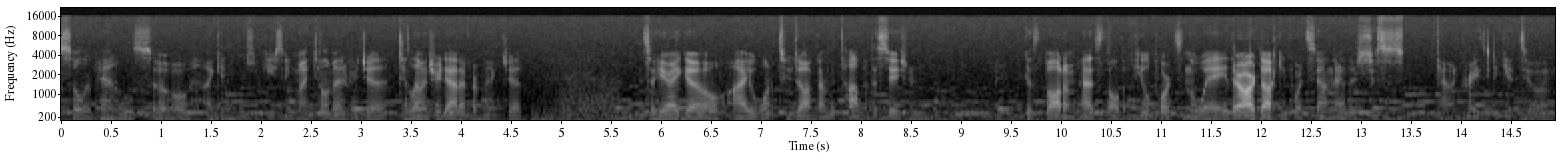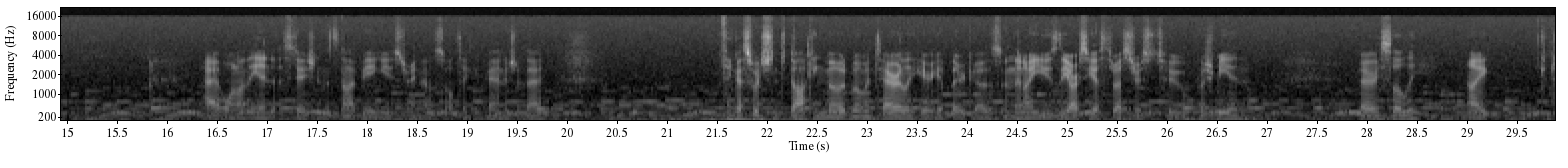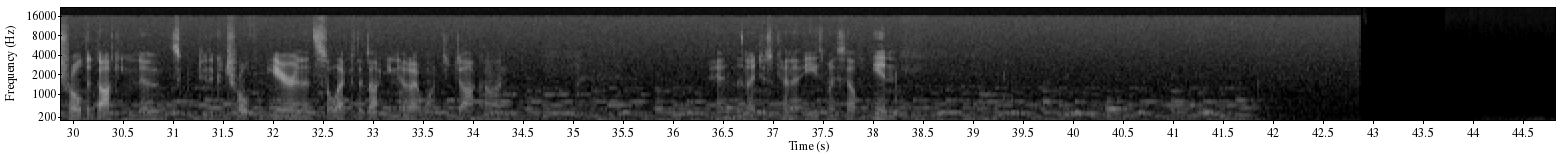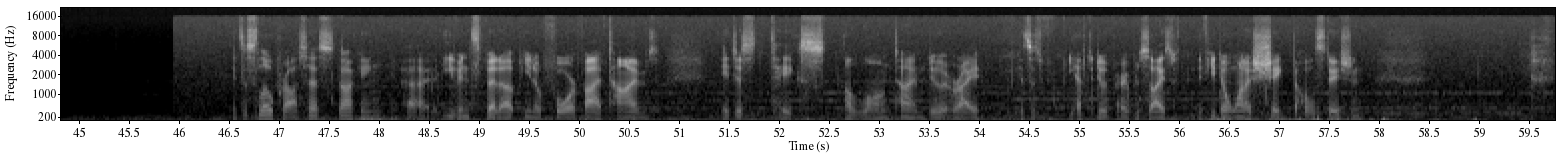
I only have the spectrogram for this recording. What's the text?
Solar panels so I can keep using my telemetry, telemetry data from MechJeb. So here I go. I want to dock on the top of the station because the bottom has all the fuel ports in the way. There are docking ports down there that's just kind of crazy to get to them. I have one on the end of the station that's not being used right now, so I'll take advantage of that. I think I switched into docking mode momentarily here. Yep, there it goes. And then I use the RCS thrusters to push me in very slowly. I control the docking nodes, do the control from here, and then select the docking node I want to dock on. And then I just kind of ease myself in. it's a slow process docking, uh, even sped up, you know, four or five times. It just takes a long time to do it right because you have to do it very precise if you don't want to shake the whole station.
